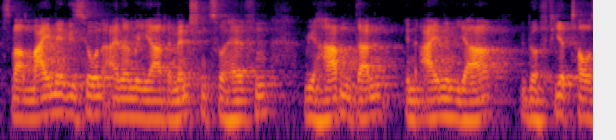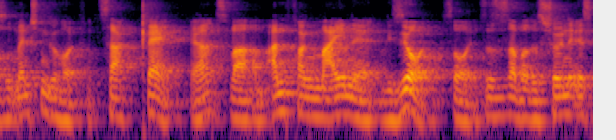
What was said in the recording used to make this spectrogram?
Es war meine Vision, einer Milliarde Menschen zu helfen. Wir haben dann in einem Jahr über 4000 Menschen geholfen. Zack, bang. Ja, es war am Anfang meine Vision. So, jetzt ist es aber das Schöne ist,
